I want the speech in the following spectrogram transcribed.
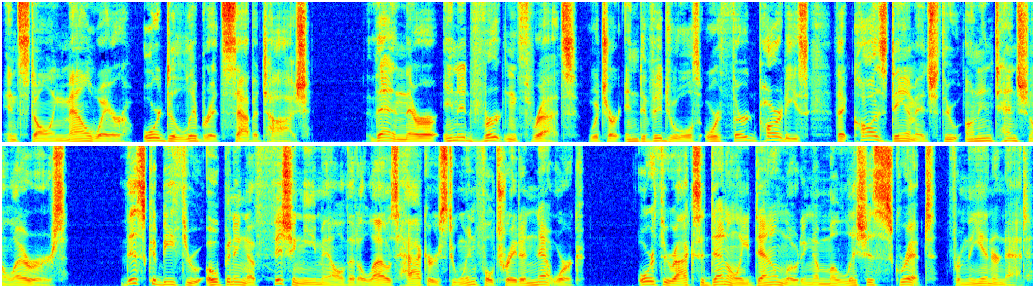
installing malware, or deliberate sabotage. Then there are inadvertent threats, which are individuals or third parties that cause damage through unintentional errors. This could be through opening a phishing email that allows hackers to infiltrate a network, or through accidentally downloading a malicious script from the internet.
